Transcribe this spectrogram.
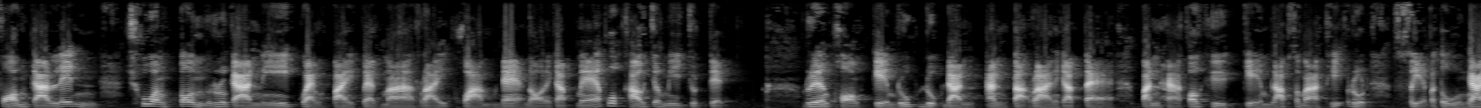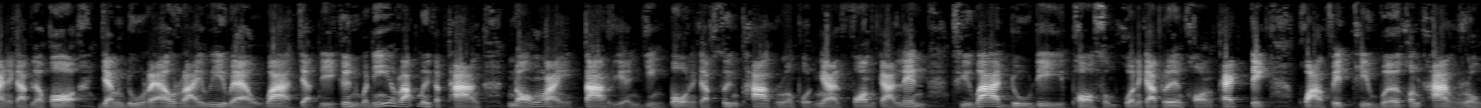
ฟอร์มการเล่น ช่วงต้นฤดูกาลนี้แกว่งไปแกว่งมาไร้ความแน่นอนนะครับ แม้พวกเขาจะมีจุดเด็ด เรื่องของเกมรุกดุดันอันตรายนะครับ แต่ปัญหาก็คือเกมรับสมาธิหลุดเสียประตูง่ายนะครับ แล้วก็ยังดูแล้วไร้วี่แววว่าจะดีขึ้น วันนี้รับมือกับทางน้องใหม่ตาเหรียญยิงโป้นะครับ ซึ่งภาพรวมผลงานฟอร์มการเล่น ถือว่าดูดีพอสมควรนะครับเรื่องของแท็กติก ความฟิตทีเวิร์คค่อนข้างลง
